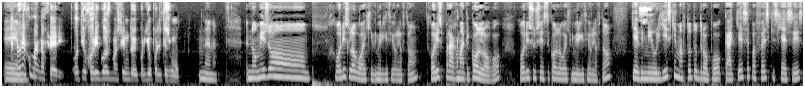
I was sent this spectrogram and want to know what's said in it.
Και Ε, το έχουμε αναφέρει, ότι ο χορηγός μας είναι το Υπουργείο Πολιτισμού. Ναι, ναι. Νομίζω χωρίς λόγο έχει δημιουργηθεί όλο αυτό. Χωρίς πραγματικό λόγο, χωρίς ουσιαστικό λόγο έχει δημιουργηθεί όλο αυτό. Και δημιουργείς και με αυτόν τον τρόπο κακές επαφές και σχέσεις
